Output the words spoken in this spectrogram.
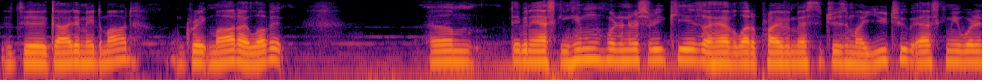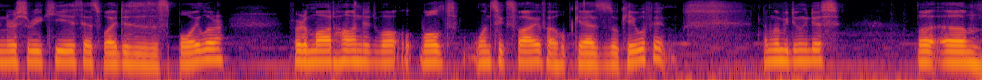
the, the guy that made the mod, great mod. I love it. Um, they've been asking him where the nursery key is. I have a lot of private messages in my YouTube asking me where the nursery key is. That's why this is a spoiler for the mod Haunted Vault 165. I hope Gaz is okay with it. I'm going to be doing this. But um,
